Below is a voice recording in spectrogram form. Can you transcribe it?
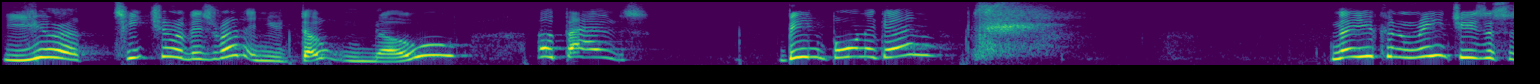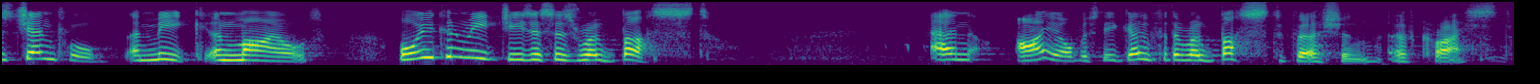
you're a teacher of Israel and you don't know about being born again? Now, you can read Jesus as gentle and meek and mild, or you can read Jesus as robust. And I obviously go for the robust version of Christ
